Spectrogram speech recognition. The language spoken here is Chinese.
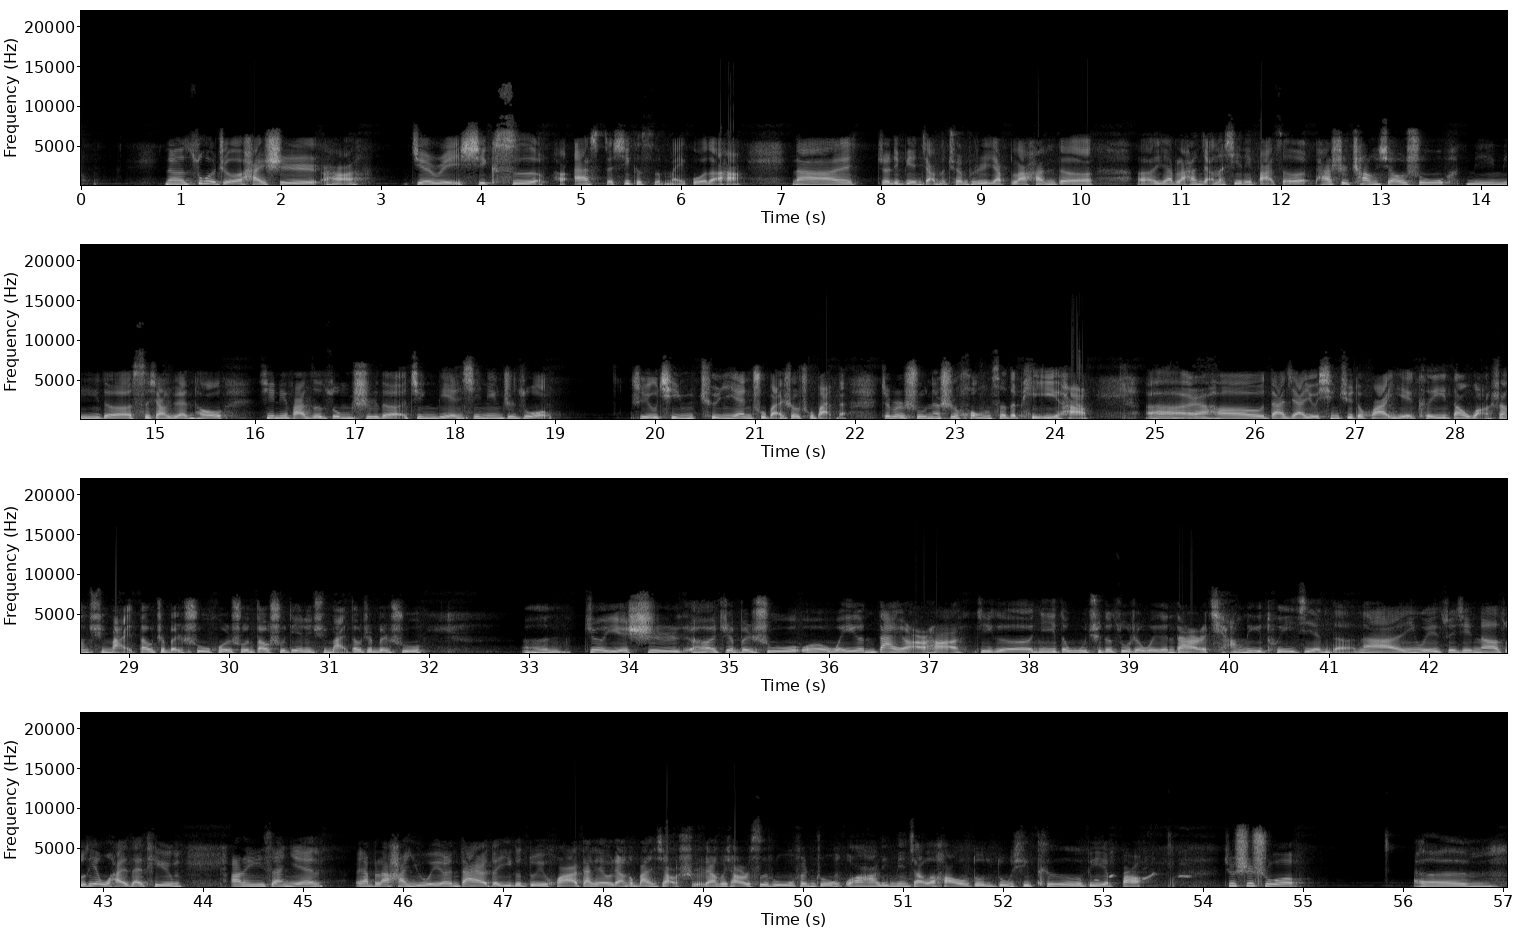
那作者还是啊，Jerry 希克斯和 S 的希克斯，美国的哈。那这里边讲的全部是亚伯拉罕的。呃，亚伯拉罕讲的吸引力法则，它是畅销书《秘密的思想源头》吸引力法则宗师的经典心灵之作，是由群群言出版社出版的。这本书呢是红色的皮哈，呃，然后大家有兴趣的话，也可以到网上去买到这本书，或者说到书店里去买到这本书。嗯，这也是呃这本书，呃维恩戴尔哈，这个你的误区的作者维恩戴尔强力推荐的。那因为最近呢，昨天我还在听，二零一三年亚伯拉罕与维恩戴尔的一个对话，大概有两个半小时，两个小时四十五分钟，哇，里面讲了好多的东西，特别棒。就是说，嗯，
